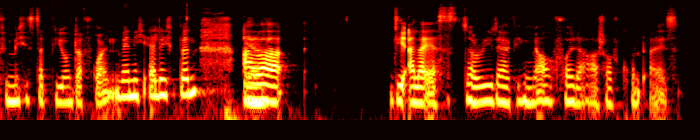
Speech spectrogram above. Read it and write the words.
für mich ist das wie unter Freunden, wenn ich ehrlich bin, aber die allererste Story, da ging mir auch voll der Arsch auf Grundeis.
